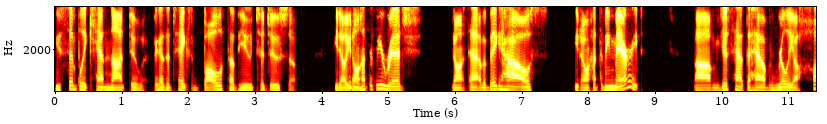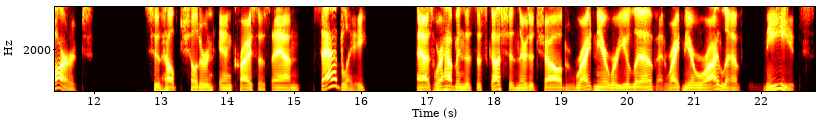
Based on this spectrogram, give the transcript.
you simply cannot do it because it takes both of you to do so. You know, you mm-hmm. don't have to be rich, you don't have to have a big house, you don't have to be married. Um, you just have to have really a heart to help children in crisis. And sadly, as we're having this discussion, there's a child right near where you live and right near where I live needs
